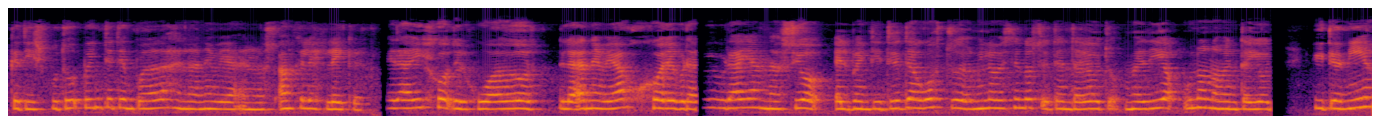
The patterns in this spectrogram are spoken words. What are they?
que disputó 20 temporadas en la NBA en Los Ángeles Lakers. Era hijo del jugador de la NBA Kobe Bryant. Kobe Bryant nació el 23 de agosto de 1978, medía 1,98 y tenía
